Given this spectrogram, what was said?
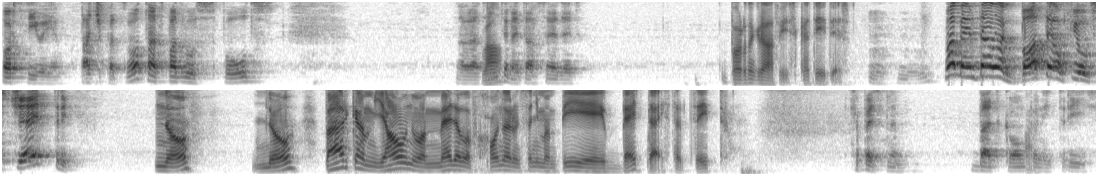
portatīviem. Tačpats, vēl tāds pats būs spults. Varētu Wow. internetā sēdēt. Pornogrāfiju skatīties. Labi, ejam tālāk. Battlefield 4. Nu, nu, pērkam jauno Medal of Honor un saņemam pieeju betai, starp citu. Kāpēc ne Bad Company 3?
